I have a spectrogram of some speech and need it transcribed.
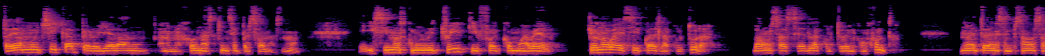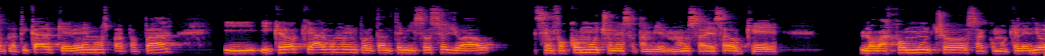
todavía muy chica, pero ya eran a lo mejor unas 15 personas, ¿no? Hicimos como un retreat y fue como, a ver, yo no voy a decir cuál es la cultura, vamos a hacer la cultura en conjunto. ¿no? Entonces empezamos a platicar, qué vemos, pa, pa, pa, y, creo que algo muy importante, mi socio Joao se enfocó mucho en eso también, ¿no? O sea, es algo que lo bajó mucho, o sea, como que le dio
